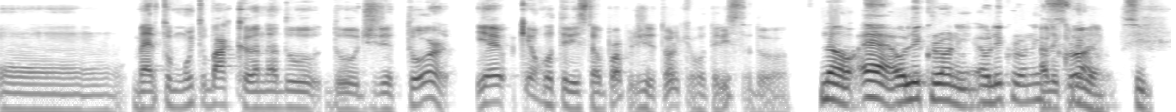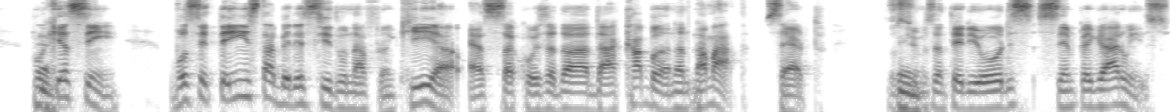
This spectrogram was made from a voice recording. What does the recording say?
um mérito muito bacana do, do diretor, e é, quem é o roteirista? É o próprio diretor que é o roteirista do... Não, é o Lee Cronin, é o Lee Cronin É o Lee Cronin? Sim. Porque, assim, você tem estabelecido na franquia essa coisa da, da cabana na mata, certo? Nos Sim. filmes anteriores sempre pegaram isso.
